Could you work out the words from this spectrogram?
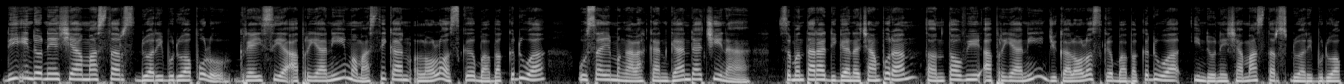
Di Indonesia Masters 2020, Gracia Apriani memastikan lolos ke babak kedua usai mengalahkan ganda Cina. Sementara di ganda campuran, Tontowi Apriani juga lolos ke babak kedua Indonesia Masters 2020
